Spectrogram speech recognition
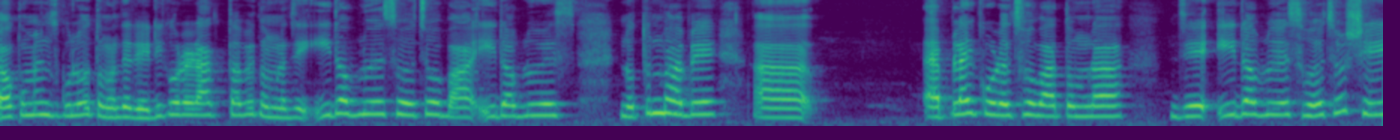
ডকুমেন্টসগুলো তোমাদের রেডি করে রাখতে হবে। তোমরা যে ইডব্লিউএস হয়েছো বা ইডব্লিউএস নতুনভাবে অ্যাপ্লাই করেছ বা তোমরা যে ইডব্লিউএস হয়েছো, সেই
